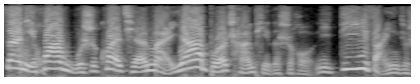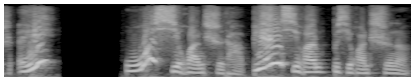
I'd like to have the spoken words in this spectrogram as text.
在你花五十块钱买鸭脖产品的时候，你第一反应就是：哎，我喜欢吃它，别人喜欢不喜欢吃呢？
